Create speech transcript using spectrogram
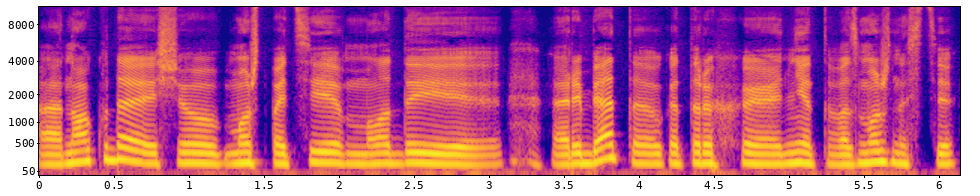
ну а куда еще может пойти молодые ребята, у которых э, нет возможности?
